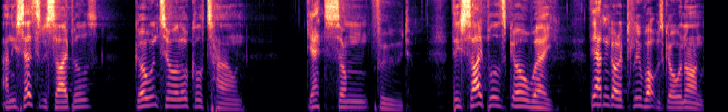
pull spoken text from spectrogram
and he says to the disciples, Go into a local town, get some food. The disciples go away. They hadn't got a clue what was going on.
